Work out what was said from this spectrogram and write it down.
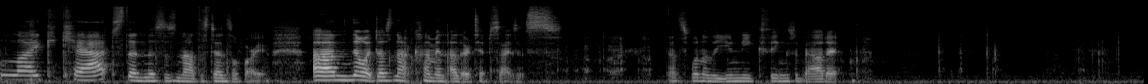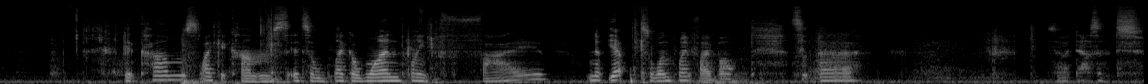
like cats, then this is not the stencil for you. Um, no, it does not come in other tip sizes. That's one of the unique things about it. It comes like it comes. It's a like a 1.5. No, yep, it's a 1.5 ball. So, uh, so it doesn't.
